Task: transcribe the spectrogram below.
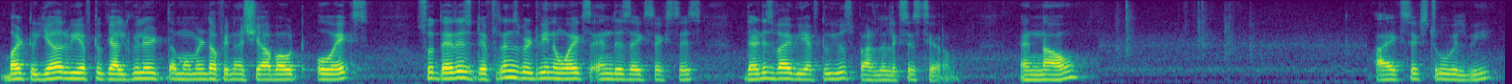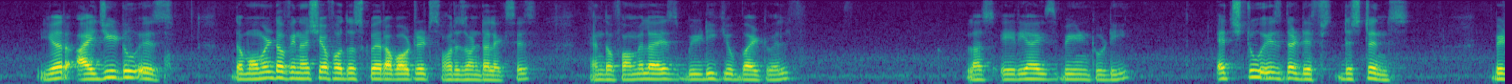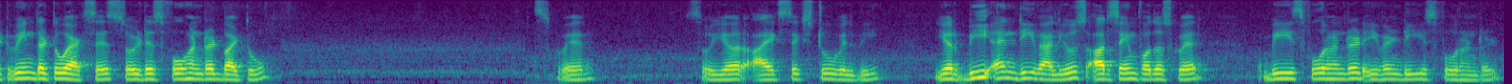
But here we have to calculate the moment of inertia about OX so there is difference between OX and this x-axis that is why we have to use parallel axis theorem. And now Ix2 will be here Ig2 is the moment of inertia for the square about its horizontal axis. And the formula is BD cube by 12 plus area is B into D. H2 is the distance between the two axes. So it is 400 by 2 square. So here Ix2 will be. Here B and D values are same for the square. B is 400 even D is 400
